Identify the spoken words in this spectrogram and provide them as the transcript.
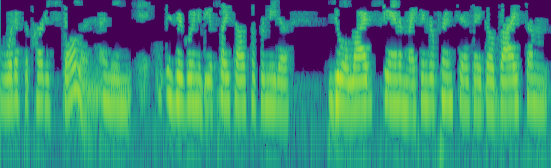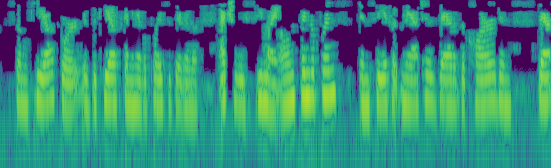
what if the card is stolen? I mean, is there going to be a place also for me to do a live scan of my fingerprints as I go by some some kiosk, or is the kiosk going to have a place that they're going to actually see my own fingerprints and see if it matches that of the card and that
